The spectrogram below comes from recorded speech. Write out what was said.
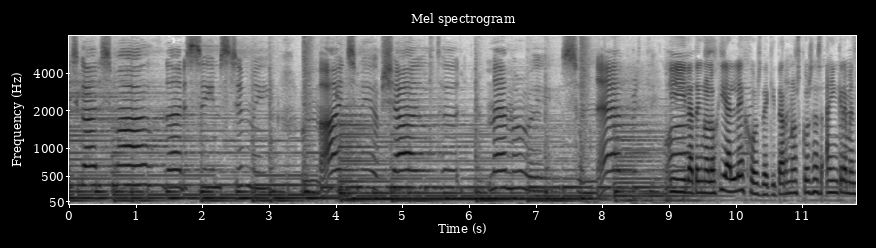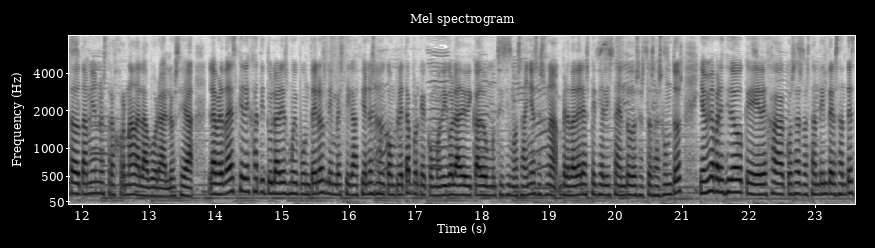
She's got a smile that it seems to me reminds me of childhood memories Y la tecnología, lejos de quitarnos cosas, ha incrementado también nuestra jornada laboral. O sea, la verdad es que deja titulares muy punteros, la investigación es muy completa porque, como digo, la ha dedicado muchísimos años, es una verdadera especialista en todos estos asuntos y a mí me ha parecido que deja cosas bastante interesantes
